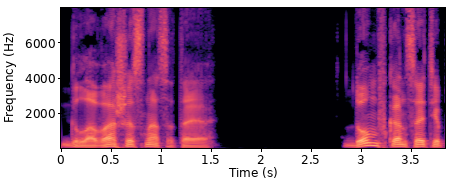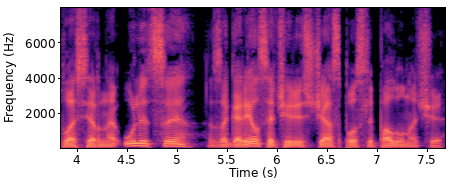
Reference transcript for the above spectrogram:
Глава 16 Дом в конце Теплосерной улицы загорелся через час после полуночи.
